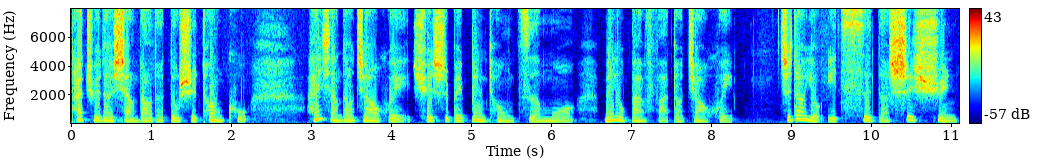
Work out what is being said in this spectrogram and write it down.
他觉得想到的都是痛苦。还想到教会，却是被病痛折磨，没有办法到教会。直到有一次的试训，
